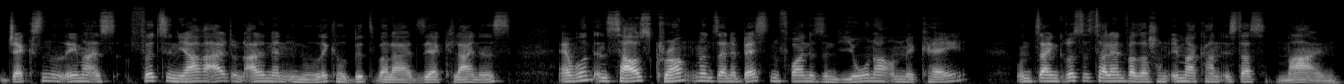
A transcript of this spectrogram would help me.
Jackson Lema ist 14 Jahre alt und alle nennen ihn Little Bit, weil er halt sehr klein ist. Er wohnt in South Cronkton und seine besten Freunde sind Jonah und McKay. Und sein größtes Talent, was er schon immer kann, ist das Malen.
